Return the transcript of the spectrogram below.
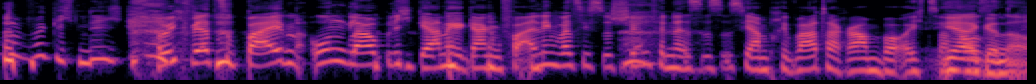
konnte wirklich nicht. Aber ich wäre zu beiden unglaublich gerne gegangen. Vor allen Dingen, was ich so schön finde, ist, es ist ja ein privater Rahmen bei euch zu Hause. Ja, genau.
